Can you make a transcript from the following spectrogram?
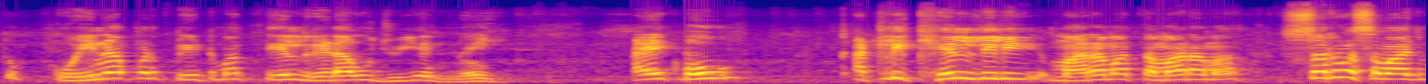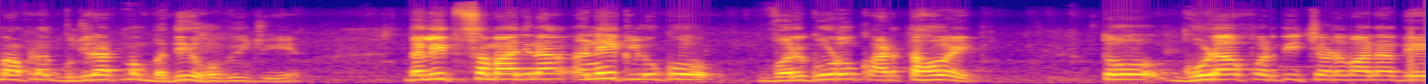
તો કોઈના પણ પેટમાં તેલ રેડાવવું જોઈએ નહીં. આ એક બહુ આટલી ખેલદીલી મારામાં, તમારામાં, સર્વ સમાજમાં, આપણા ગુજરાતમાં બધી હોવી જોઈએ. દલિત સમાજના અનેક લોકો વરઘોડો કાઢતા હોય તો ઘોડા પરથી ચડવાના દે,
